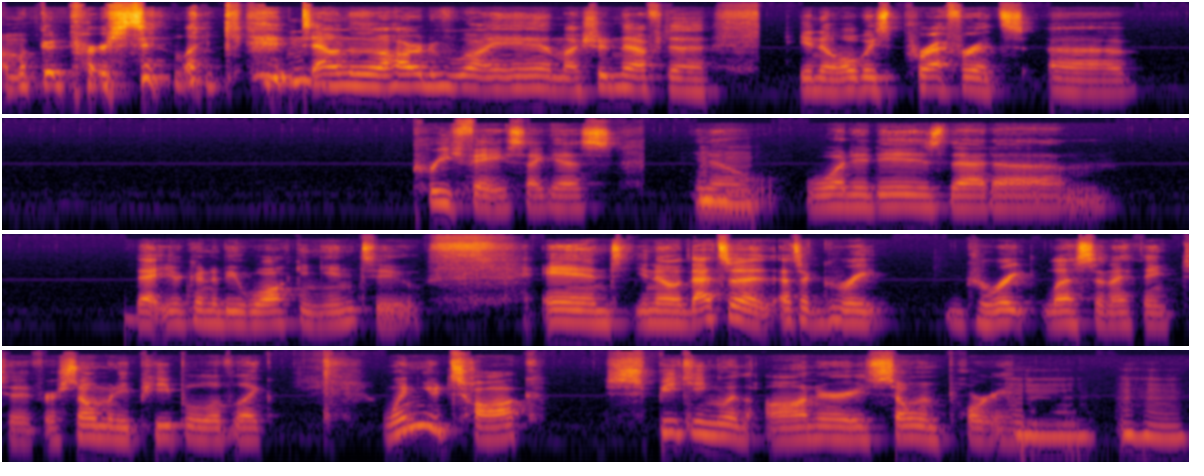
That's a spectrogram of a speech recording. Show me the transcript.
I'm a good person, like Mhm. down to the heart of who I am. I shouldn't have to, you know, always preference uh preface, I guess, you know, what it is that um that you're going to be walking into. And, you know, that's a that's a great great lesson I think to for so many people of like when you talk, speaking with honor is so important Mhm, mhm.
